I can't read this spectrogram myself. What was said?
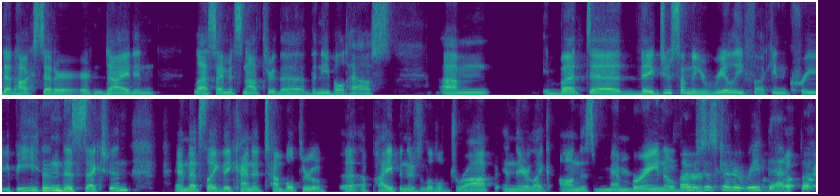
that hockstetter died in. Last time it's not through the the Neibolt house. Um but uh, they do something really fucking creepy in this section, and that's like they kind of tumble through a, a pipe and there's a little drop, and they're like on this membrane over I was just going to read that. o-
